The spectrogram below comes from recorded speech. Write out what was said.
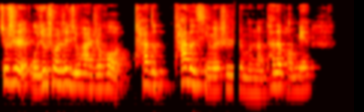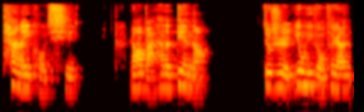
就是我就说这句话之后，他的他的行为是什么呢？他在旁边叹了一口气，然后把他的电脑，就是用一种非常。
